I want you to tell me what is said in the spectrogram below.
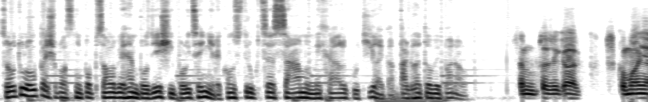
Celou tu loupež vlastně popsal během pozdější policejní rekonstrukce sám Michal Kutílek a takhle to vypadalo. Jsem to říkal z komuně,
